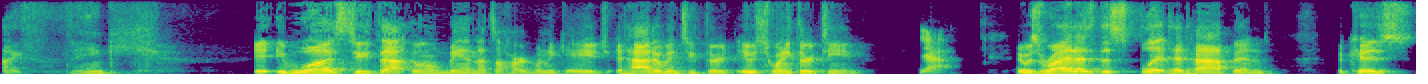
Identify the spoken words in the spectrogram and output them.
I think it, it was 2000. Oh man, that's a hard one to gauge. It had to have been 2013. It was 2013. Yeah. It was right as the split had happened. because,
